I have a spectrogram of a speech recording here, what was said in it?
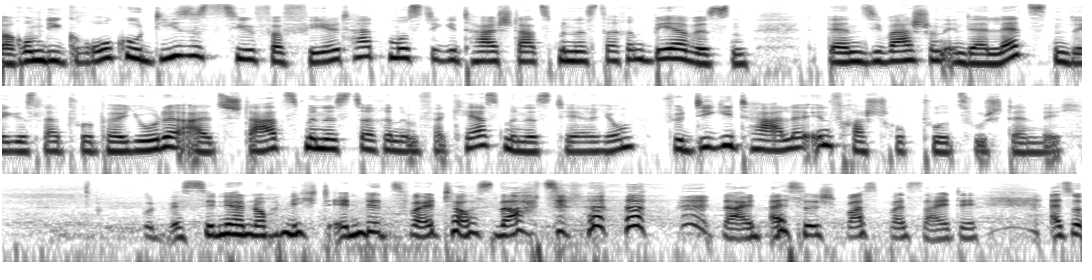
Warum die GroKo dieses Ziel verfehlt hat, muss Digitalstaatsministerin Beer wissen. Denn sie war schon in der letzten Legislaturperiode als Staatsministerin im Verkehrsministerium für digitale Infrastruktur zuständig. Gut, wir sind ja noch nicht Ende 2018. Nein, also Spaß beiseite. Also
